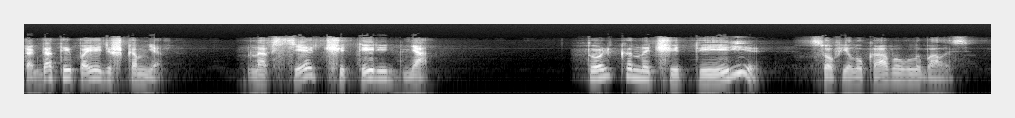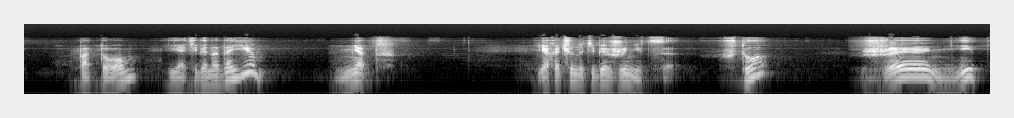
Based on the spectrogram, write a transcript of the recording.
Тогда ты поедешь ко мне на все четыре дня. Только на четыре? Софья лукаво улыбалась. Потом я тебе надоем. Нет. Я хочу на тебе жениться. Что? Жениться.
